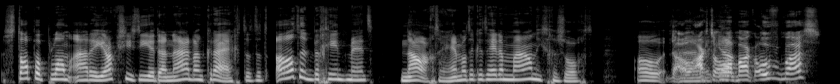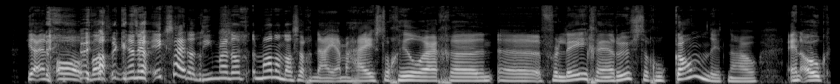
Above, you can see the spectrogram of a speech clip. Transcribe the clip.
stappenplan aan reacties die je daarna dan krijgt. Dat het altijd begint met, nou, achter hem had ik het helemaal niet gezocht. Oh, Nou, eh, achter ja, Mark Overmars. ja, en oh, wat, ik ja, nee, ik zei dat niet, maar dat mannen dan zeggen, nou ja, maar hij is toch heel erg eh, verlegen en rustig. Hoe kan dit nou? En ook,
